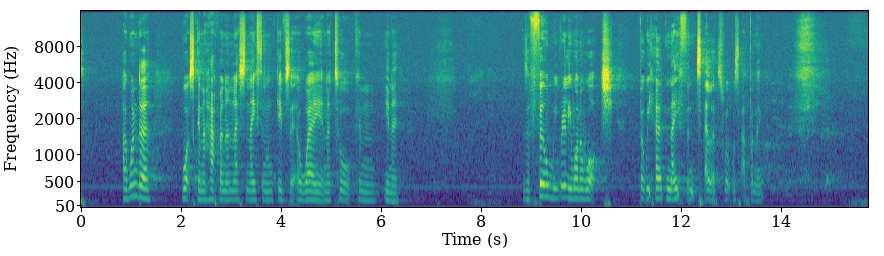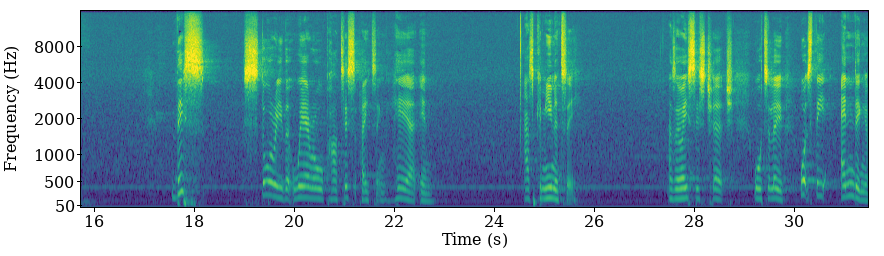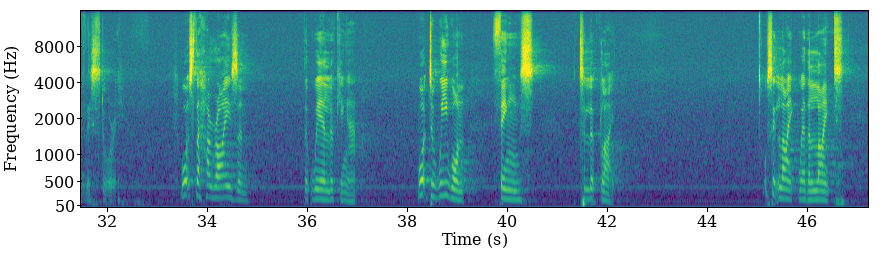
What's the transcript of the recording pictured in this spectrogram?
I wonder what's going to happen unless Nathan gives it away in a talk and, you know. There's a film we really want to watch, but we heard Nathan tell us what was happening. This story that we're all participating here in as community, as Oasis Church Waterloo, what's the ending of this story? What's the horizon that we're looking at? What do we want things to look like? What's it like where the light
